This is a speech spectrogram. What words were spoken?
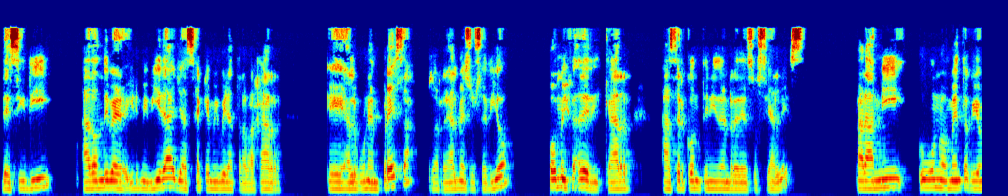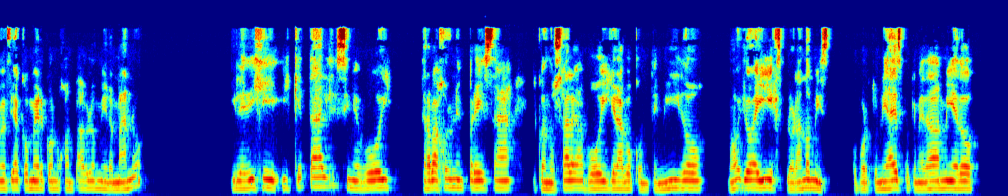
decidí a dónde iba a ir mi vida, ya sea que me iba a trabajar eh, alguna empresa, o sea, real me sucedió, o me iba a dedicar a hacer contenido en redes sociales. Para mí hubo un momento que yo me fui a comer con Juan Pablo, mi hermano, y le dije, ¿y qué tal si me voy, trabajo en una empresa y cuando salga voy y grabo contenido, ¿no? Yo ahí explorando mis oportunidades porque me daba miedo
